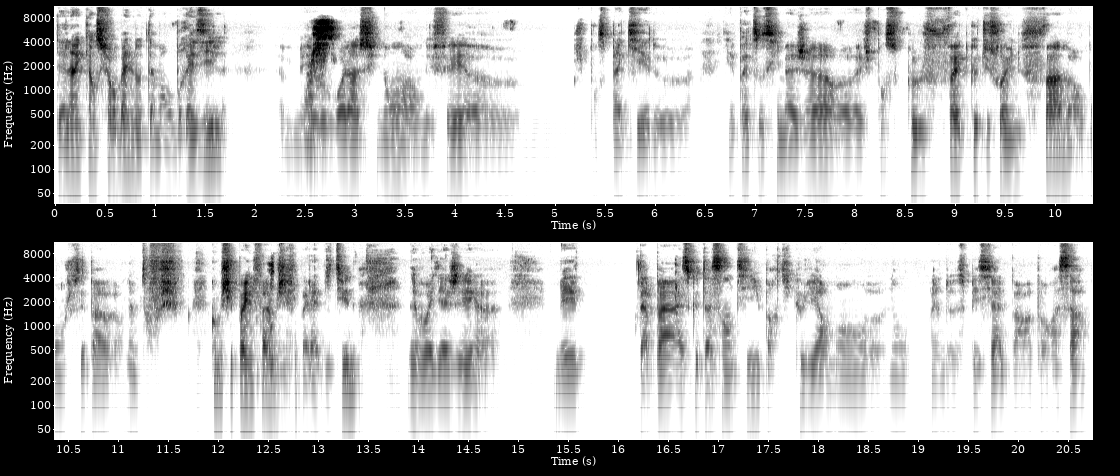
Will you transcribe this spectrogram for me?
délinquance urbaine, notamment au Brésil. Mais Oui. euh, voilà, sinon, en effet, euh, je pense pas qu'il y ait de, il y a pas de souci majeur. euh, et je pense que le fait que tu sois une femme, alors bon, je sais pas, en même temps, je- comme je suis pas une femme, j'ai pas l'habitude de voyager. euh, mais t'as pas, est-ce que tu as senti particulièrement, euh, non, rien de spécial par rapport à ça?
